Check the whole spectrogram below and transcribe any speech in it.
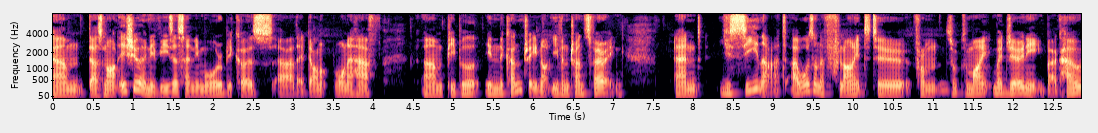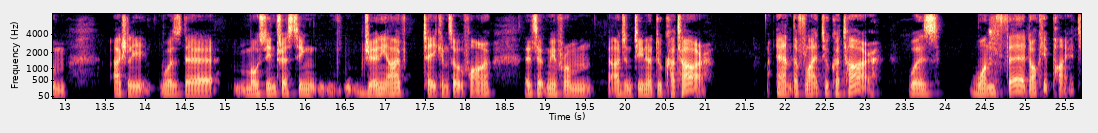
um, does not issue any visas anymore because uh, they don't want to have um, people in the country, not even transferring. And you see that. I was on a flight to from so my my journey back home. Actually, was the most interesting journey I've taken so far. It took me from Argentina to Qatar, and the flight to Qatar was one third occupied.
